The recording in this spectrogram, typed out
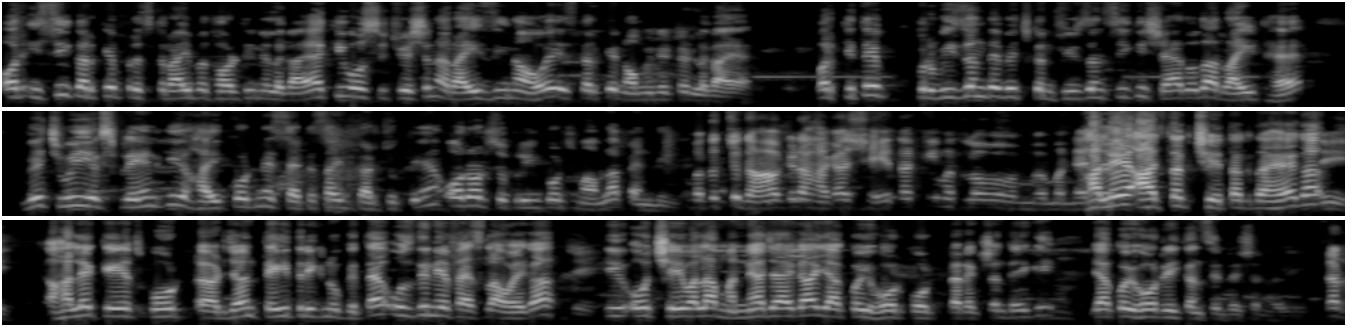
ਔਰ ਇਸੇ ਕਰਕੇ ਪ੍ਰਿਸਕ੍ਰਾਈਬ ਅਥਾਰਟੀ ਨੇ ਲਗਾਇਆ ਕਿ ਉਹ ਸਿਚੁਏਸ਼ਨ ਅਰਾਈਜ਼ ਹੀ ਨਾ ਹੋਏ ਇਸ ਕਰਕੇ ਨੋਮੀਨੇਟਡ ਲਗਾਇਆ ਹੈ। ਪਰ ਕਿਤੇ ਪ੍ਰੋਵੀਜ਼ਨ ਦੇ ਵਿੱਚ ਕਨਫਿਊਜ਼ਨ ਸੀ ਕਿ ਸ਼ਾਇਦ ਉਹਦਾ ਰਾਈਟ ਹੈ ਵਿਚ ਵੀ ਐਕਸਪਲੇਨ ਕਿ ਹਾਈ ਕੋਰਟ ਨੇ ਸੈਟੀਸਫਾਈਡ ਕਰ ਚੁੱਕੇ ਹਨ ਔਰ ਔਰ ਸੁਪਰੀਮ ਕੋਰਟ 'ਚ ਮਾਮਲਾ ਪੈਂਡਿੰਗ ਹੈ ਮਤਲਬ ਚੁਣਾਵ ਜਿਹੜਾ ਹੈਗਾ 6 ਤੱਕ ਹੀ ਮਤਲਬ ਮੰਨਿਆ ਹਲੇ ਅੱਜ ਤੱਕ 6 ਤੱਕ ਦਾ ਹੈਗਾ ਜੀ ਹਲੇ ਕੇਸ ਕੋਰਟ ਅਰਜਨ 23 ਤਰੀਕ ਨੂੰ ਕੀਤਾ ਹੈ, ਉਸ ਦਿਨ ਇਹ ਫੈਸਲਾ ਹੋਏਗਾ ਜੀ। ਕਿ ਉਹ 6 ਵਾਲਾ ਮੰਨਿਆ ਜਾਏਗਾ ਜਾਂ ਕੋਈ ਹੋਰ ਕੋਰਟ ਡਾਇਰੈਕਸ਼ਨ ਦੇਗੀ ਜਾਂ ਕੋਈ ਹੋਰ ਰੀਕਨਸੀਡਰੇਸ਼ਨ ਹੋਏਗੀ। ਸਰ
